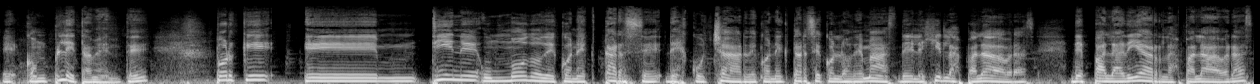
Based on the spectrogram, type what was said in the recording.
eh, completamente, porque eh, tiene un modo de conectarse, de escuchar, de conectarse con los demás, de elegir las palabras, de paladear las palabras,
